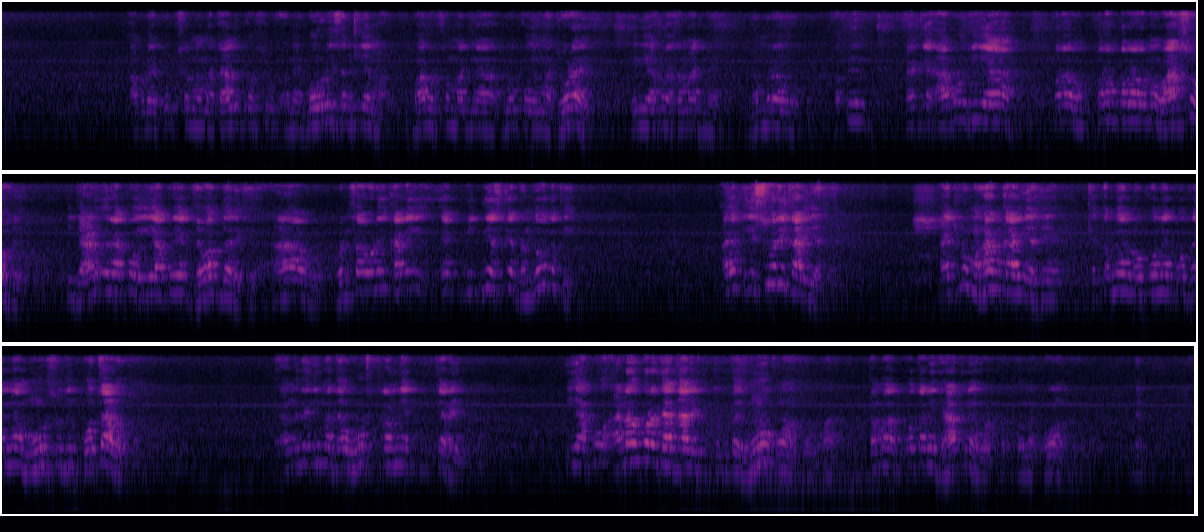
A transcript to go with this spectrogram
આપણે ટૂંક સમયમાં ચાલુ કરશું અને બહોળી સંખ્યામાં બારોટ સમાજના લોકો એમાં જોડાય એવી આપણા સમાજને નમ્ર અપીલ. કારણ કે આપણું જે આ પરંપરાઓનો વારસો છે એ જાળવી રાખવો એ આપણી એક જવાબદારી છે. આ વંશાવળી ખાલી એક બિઝનેસ કે ધંધો નથી. આ એક ઈશ્વરી કાર્ય છે. આ એટલું મહાન કાર્ય છે કે તમે લોકોને પોતાના મૂળ સુધી પહોંચાડો છો. અંગ્રેજીમાં ધ વુડ્સ નામની એક પિક્ચર આવ્યું હતું. એ આખું આના ઉપર જ આધારિત હતું કે ભાઈ હું કોણ છું? તમારા પોતાની જાતને ઓળખો, તમે કોણ છો?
